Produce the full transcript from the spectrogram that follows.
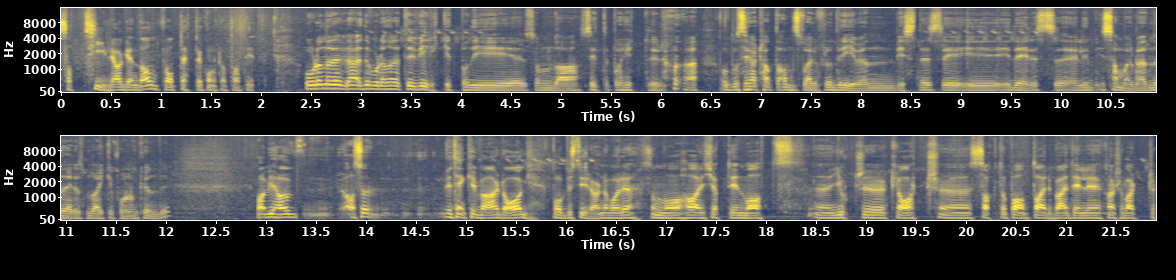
Satt tidlig i agendaen for at dette kommer til å ta tid. Hvordan, det, hvordan har dette virket på de som da sitter på hytter og har tatt ansvaret for å drive en business i, i, deres, i samarbeid med dere som da ikke får noen kunder? Ja, vi, har, altså, vi, tenker hver dag på bestyrerne våre som nå har kjøpt inn mat, eh, gjort eh, klart, eh, sagt opp annet arbeid eller kanskje, vært,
